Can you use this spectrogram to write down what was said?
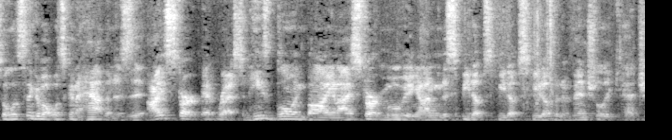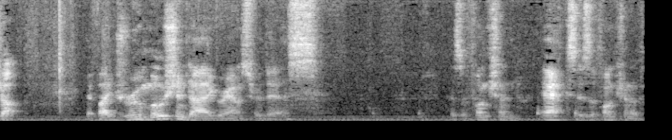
So let's think about what's going to happen is that I start at rest and he's blowing by and I start moving and I'm going to speed up, speed up, speed up and eventually catch up. If I drew motion diagrams for this as a function, x as a function of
